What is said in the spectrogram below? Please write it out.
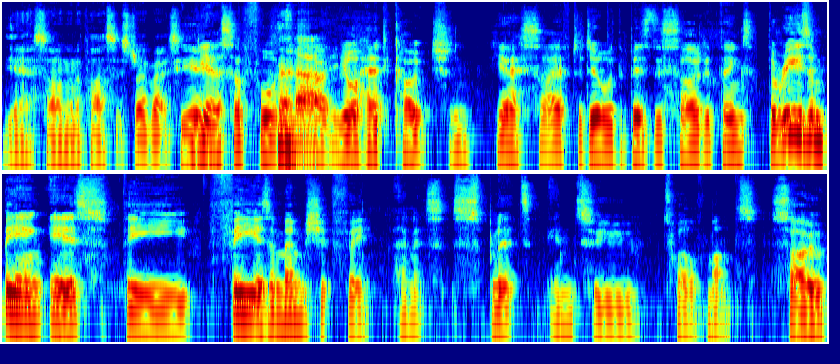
Yeah, so I'm going to pass it straight back to you. Yes, I thought you were your head coach, and yes, I have to deal with the business side of things. The reason being is the fee is a membership fee and it's split into 12 months. So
